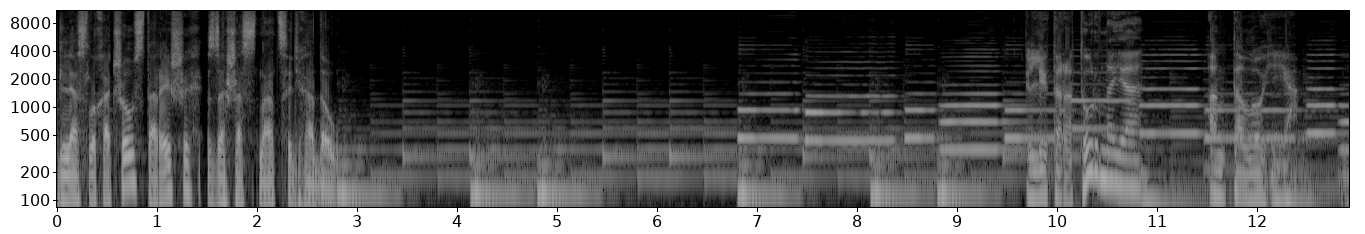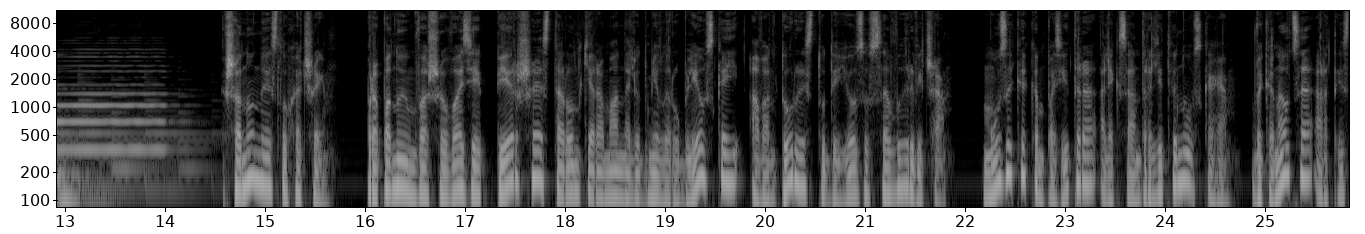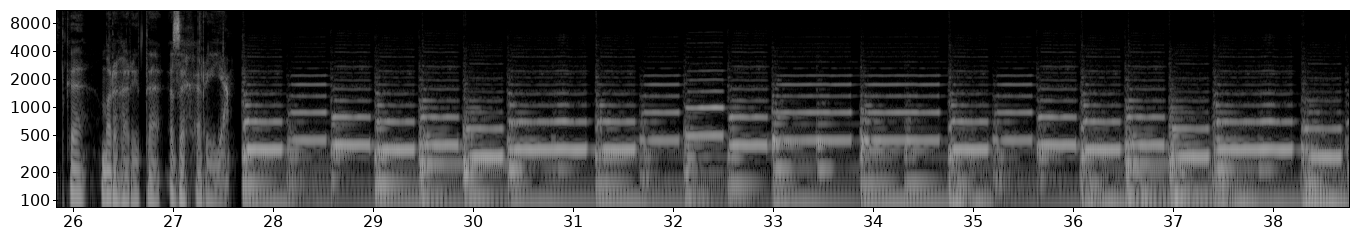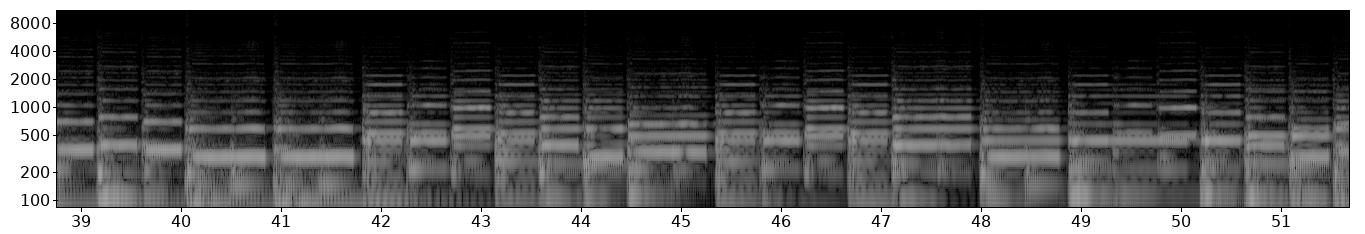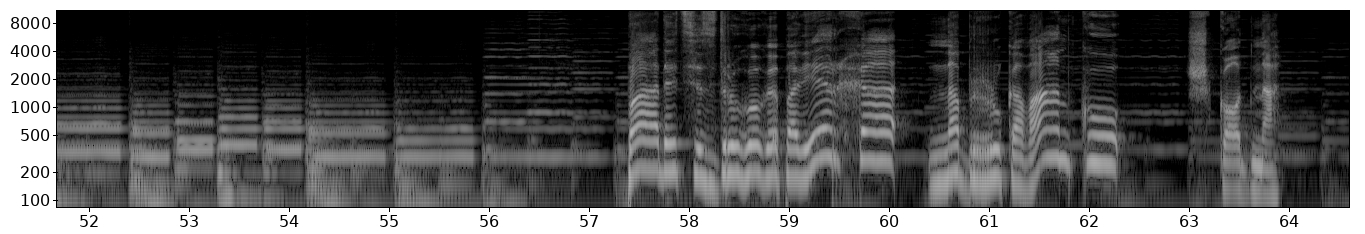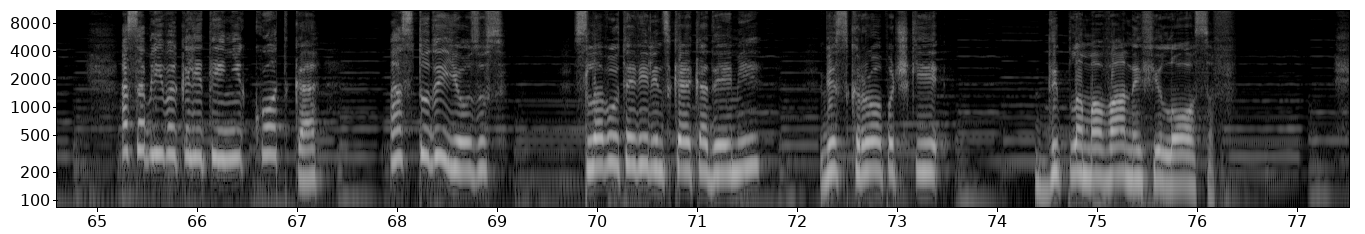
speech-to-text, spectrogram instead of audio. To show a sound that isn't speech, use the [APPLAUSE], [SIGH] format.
для слухачоў старэйшых за 16 гадоў. Літаратурная анталогія. Шаноўныя слухачы, прапануем вашай увазе першыя старонкі рамана Людмілы Рублеўскай авантуры студыёзуса Вырвіча. Музыка кампазітара Александра Літвіновскага, выканаўца артыстка Маргарыта Захарыя. Падаць з другога паверха на брукаванку шкодна. Асабліва, калі ты не котка, а студыёзус, славута Віленскай акадэміі, без кропачкі дыпламаваны філосаф.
